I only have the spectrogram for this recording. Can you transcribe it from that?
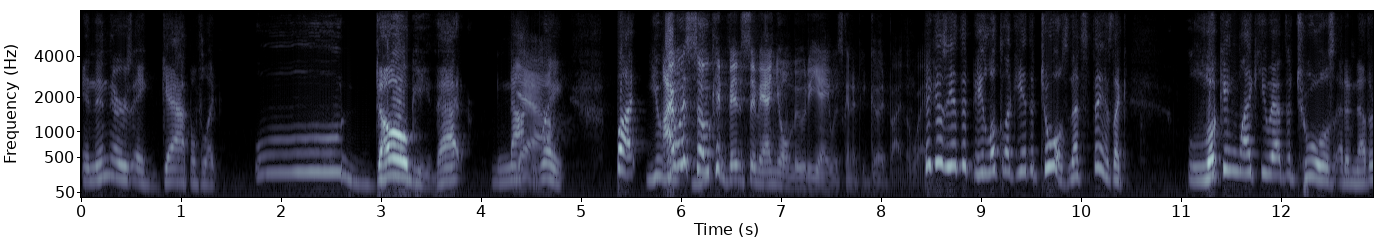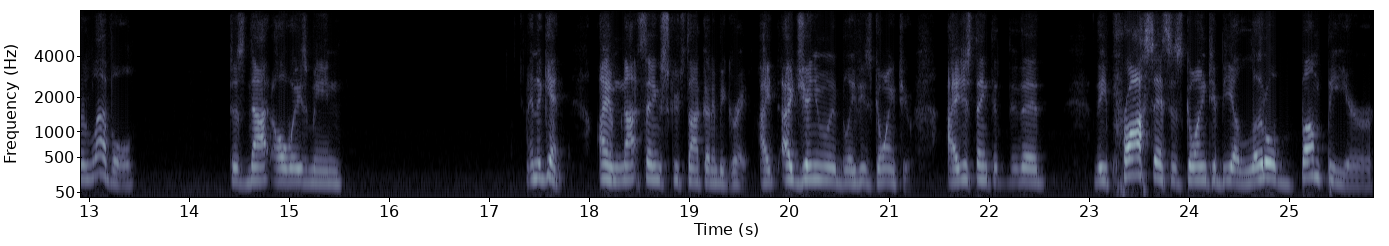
and then there's a gap of like, ooh, doggy, that not Yeah. great. But you I was so convinced Emmanuel Mudiay was going to be good, by the way. because he had the, he looked like he had the tools. And that's the thing. It's like looking like you have the tools at another level does not always mean. And again, I am not saying Scoot's not going to be great. I, I genuinely believe he's going to. I just think that the the process is going to be a little bumpier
